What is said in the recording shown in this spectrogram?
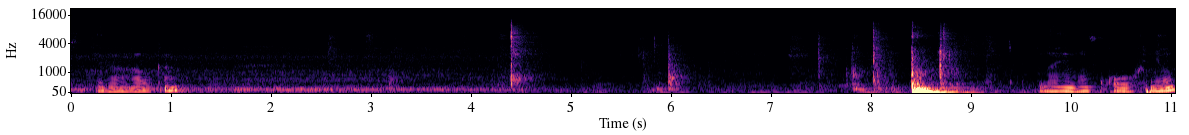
стиралка. Даємо в кухню.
